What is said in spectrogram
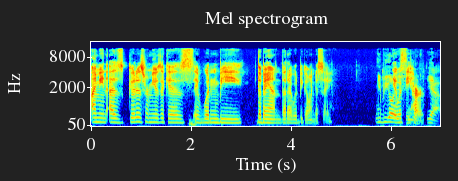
I mean, as good as her music is, it wouldn't be the band that I would be going to see. You'd be going. It to would be her. Yeah.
